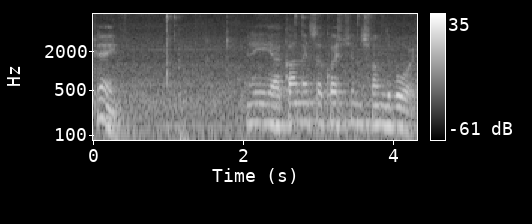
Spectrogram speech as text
Okay. Any uh, comments or questions from the board?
